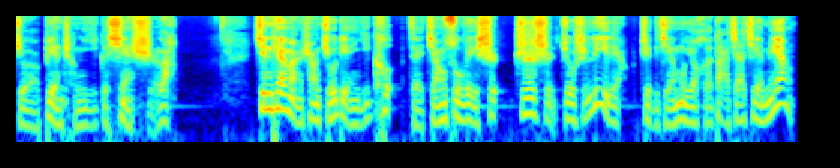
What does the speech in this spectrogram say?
就要变成一个现实了。今天晚上九点一刻，在江苏卫视《知识就是力量》这个节目要和大家见面了。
